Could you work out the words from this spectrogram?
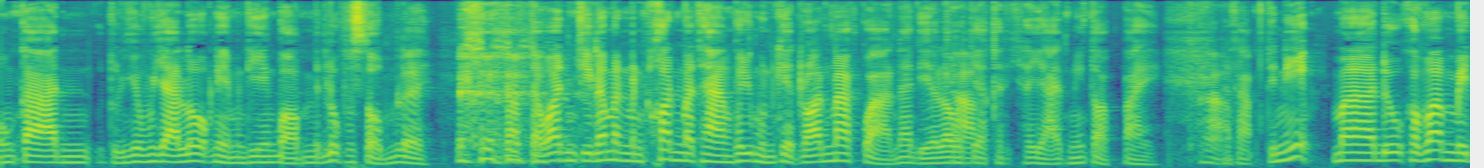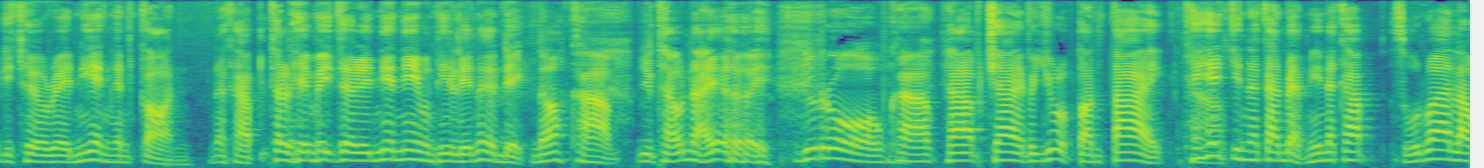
องค์การอุตุนิยมวิทยาโลกเนี่ยบางทียังบอกมันเป็นลูกผสมเลยนะครับแต่ว่าจริงๆแล้วมันมันค่อนมาทางพายุหมุนเขตร้อนมากกว่านะเดี๋ยวเราครับจะขยายตรงนี้ต่อไปครับนะครับทีนี้มาดูคำว่าเมดิเตอร์เรเนียนกันก่อนนะครับทะเลเมดิเตอร์เรเนียนนี่บางทีเรียนตั้งแต่เด็กเนาะครับอยู่แถวไหนเอ่ยยุโรปครับครับใช่ไปยุโรปตอนใต้ครัให้บให้จินตนาการแบบนี้นะครับสมมติว่าเรา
